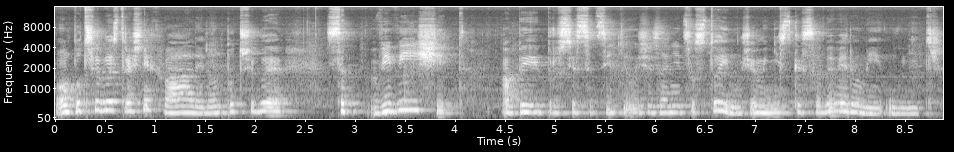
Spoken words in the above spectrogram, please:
on potřebuje strašně chválit, on potřebuje se vyvýšit, aby prostě se cítil, že za něco stojí. Může mít nízké sebevědomí uvnitř.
